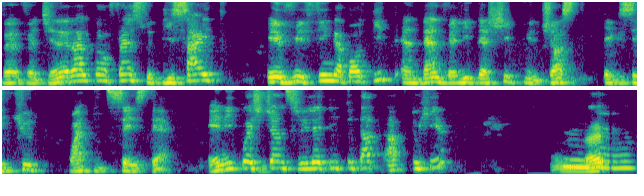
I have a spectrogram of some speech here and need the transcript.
the, the general conference to decide everything about it, and then the leadership will just execute what it says there. Any questions related to that up to here? No.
